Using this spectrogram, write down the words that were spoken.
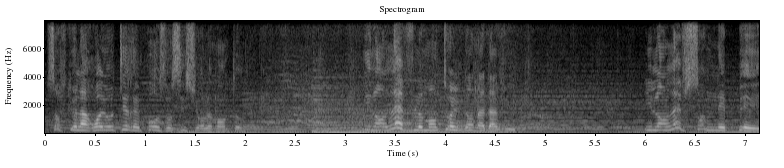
Sauf que la royauté repose aussi sur le manteau. Il enlève le manteau, il donne à David. Il enlève son épée,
